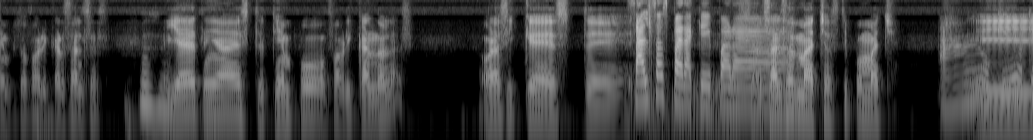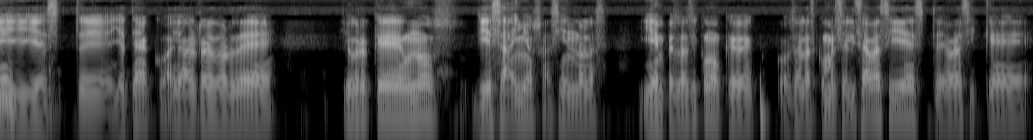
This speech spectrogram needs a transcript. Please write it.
empezó a fabricar salsas. Ella ya tenía este tiempo fabricándolas. Ahora sí que este... ¿Salsas para qué? Para... Salsas machas, tipo macha. Ah, y este, ya tenía alrededor de, yo creo que unos 10 años haciéndolas y empezó así como que, o sea, las comercializaba así, este, ahora sí que,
